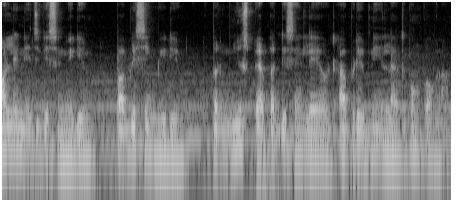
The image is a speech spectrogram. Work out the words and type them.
online education medium publishing medium அப்புறம் நியூஸ் பேப்பர் டிசைன் லேஅவுட் அப்படி இப்படின்னு எல்லாத்துக்கும் போகலாம்.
